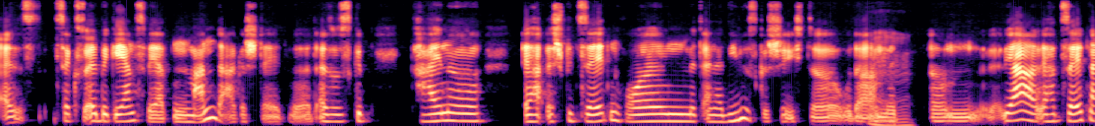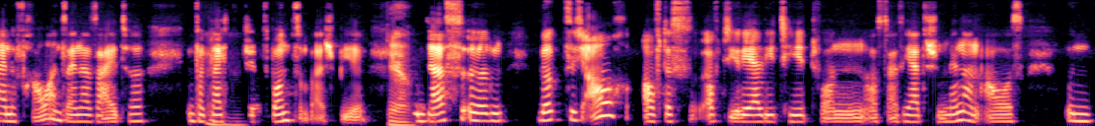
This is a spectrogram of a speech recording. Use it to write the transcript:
als sexuell begehrenswerten Mann dargestellt wird. Also es gibt keine, er, er spielt selten Rollen mit einer Liebesgeschichte oder mhm. mit, ähm, ja, er hat selten eine Frau an seiner Seite im Vergleich mhm. zu James Bond zum Beispiel. Ja. Und das ähm, wirkt sich auch auf, das, auf die Realität von ostasiatischen Männern aus. Und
